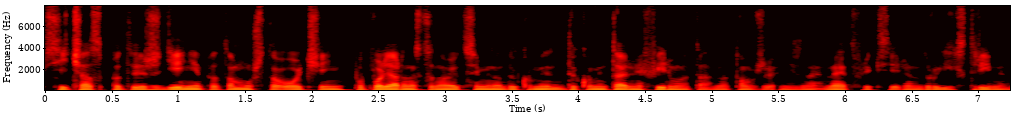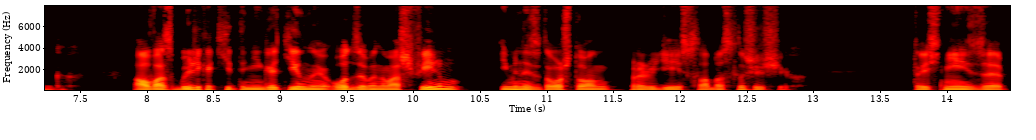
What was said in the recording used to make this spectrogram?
сейчас подтверждение, потому что очень популярно становятся именно документ, документальные фильмы там на том же, не знаю, Netflix или на других стримингах. А у вас были какие-то негативные отзывы на ваш фильм именно из-за того, что он про людей слабослышащих? То есть не из-за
